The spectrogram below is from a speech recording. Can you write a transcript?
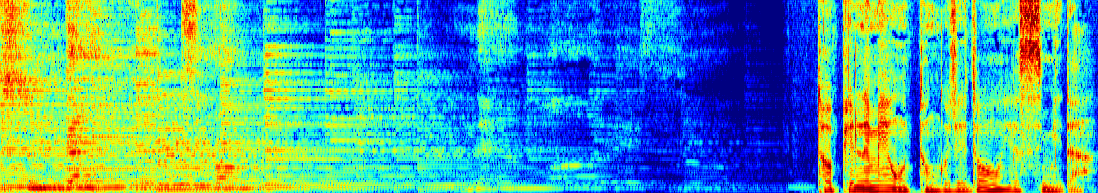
순간부터 더 필름의 온통 그제도였습니다.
